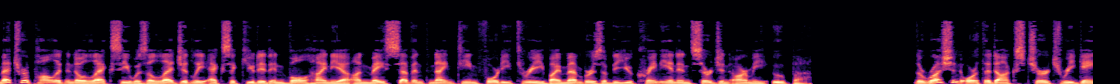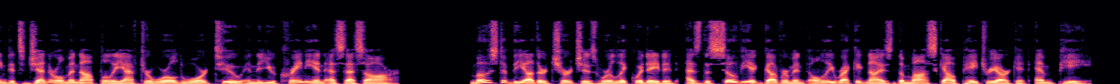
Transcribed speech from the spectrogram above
Metropolitan Oleksiy was allegedly executed in Volhynia on May 7, 1943 by members of the Ukrainian Insurgent Army The Russian Orthodox Church regained its general monopoly after World War II in the Ukrainian SSR. Most of the other churches were liquidated, as the Soviet government only recognized the Moscow Patriarchate MP.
